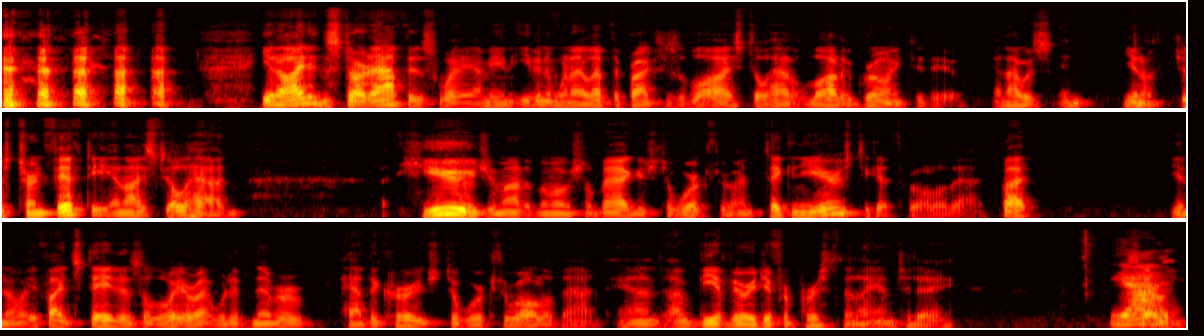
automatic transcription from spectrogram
you know, I didn't start out this way. I mean, even when I left the practice of law, I still had a lot of growing to do. And I was in, you know, just turned 50 and I still had a huge amount of emotional baggage to work through and taken years to get through all of that. But, you know, if I'd stayed as a lawyer, I would have never had the courage to work through all of that. And I would be a very different person than I am today. Yeah. So,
